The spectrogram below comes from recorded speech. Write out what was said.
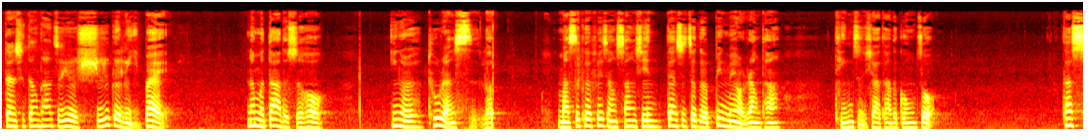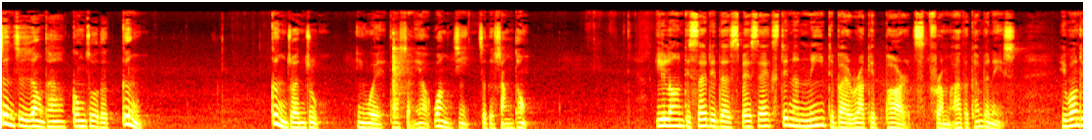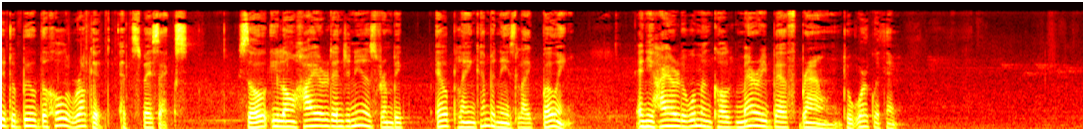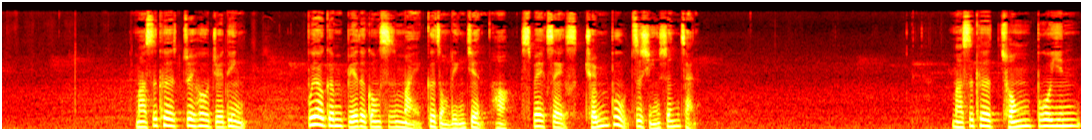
但是当他只有十个礼拜那么大的时候，婴儿突然死了。马斯克非常伤心，但是这个并没有让他停止下他的工作。他甚至让他工作得更更专注，因为他想要忘记这个伤痛。Elon decided that SpaceX didn't need to buy rocket parts from other companies. He wanted to build the whole rocket at SpaceX. So Elon hired engineers from big airplane companies like Boeing. And he hired a woman called Mary Beth Brown to work with him. 马斯克最后决定。不要跟别的公司买各种零件，哈，SpaceX 全部自行生产。 马斯克从波音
